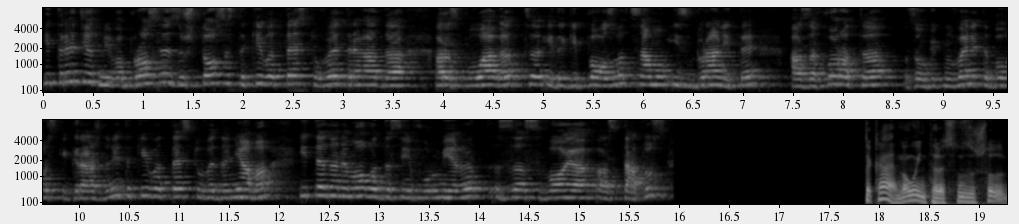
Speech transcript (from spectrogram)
И третият ми въпрос е защо с такива тестове трябва да разполагат и да ги ползват само избраните, а за хората, за обикновените български граждани, такива тестове да няма и те да не могат да се информират за своя статус. Така е, много интересно, защо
